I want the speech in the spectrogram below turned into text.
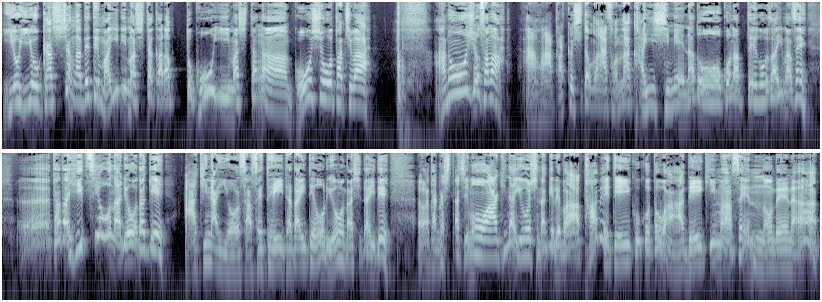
いよいよ合社が出て参りましたから、とこう言いましたが、豪商たちは、あの王将様、あ、私どもはそんな買い占めなどを行ってございません。ただ必要な量だけ商いをさせていただいておるような次第で、私たちも商いをしなければ食べていくことはできませんのでな。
